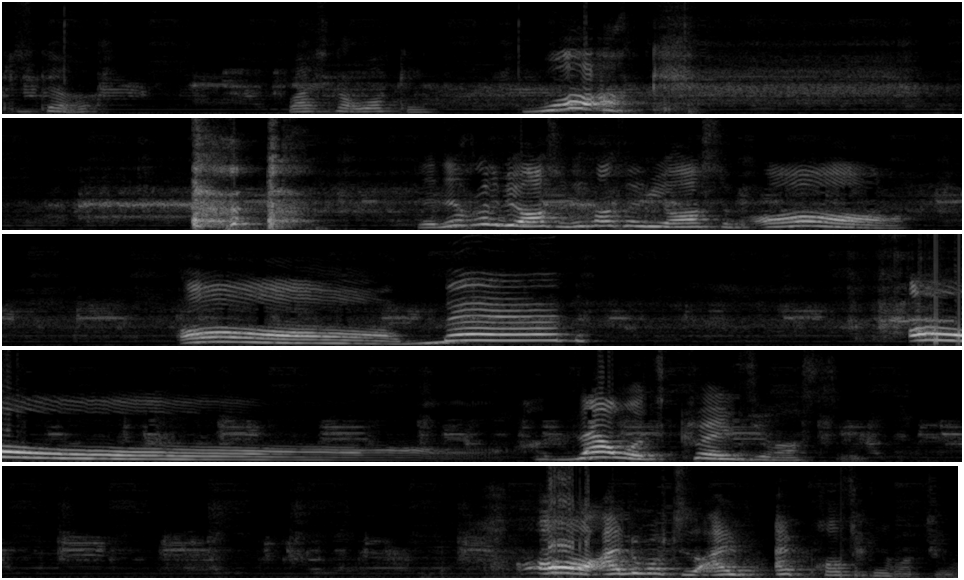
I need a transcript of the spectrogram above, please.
Please go. Why is it not walking? Walk! This is gonna be awesome. This is gonna be awesome. Oh! Oh, man! Oh! That was crazy awesome. Oh, I know what to do. I, I possibly know what to do.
